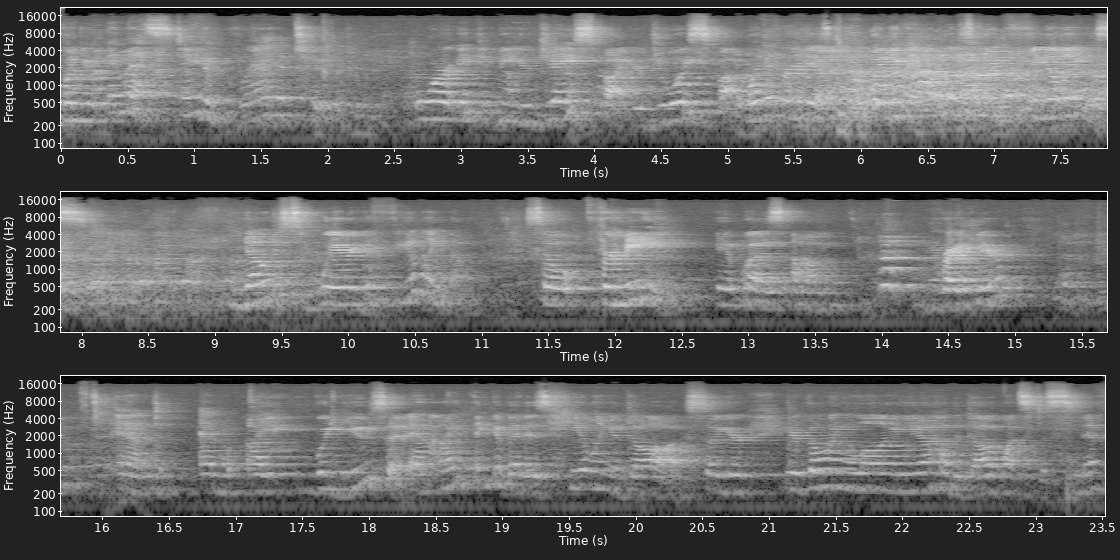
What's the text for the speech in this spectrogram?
when you're in that state of gratitude, or it could be your J spot, your joy spot, whatever it is. When you have those good feelings, notice where you're feeling them. So for me, it was um, right here, and and I would use it, and I think of it as heeling a dog. So you're you're going along, and you know how the dog wants to sniff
